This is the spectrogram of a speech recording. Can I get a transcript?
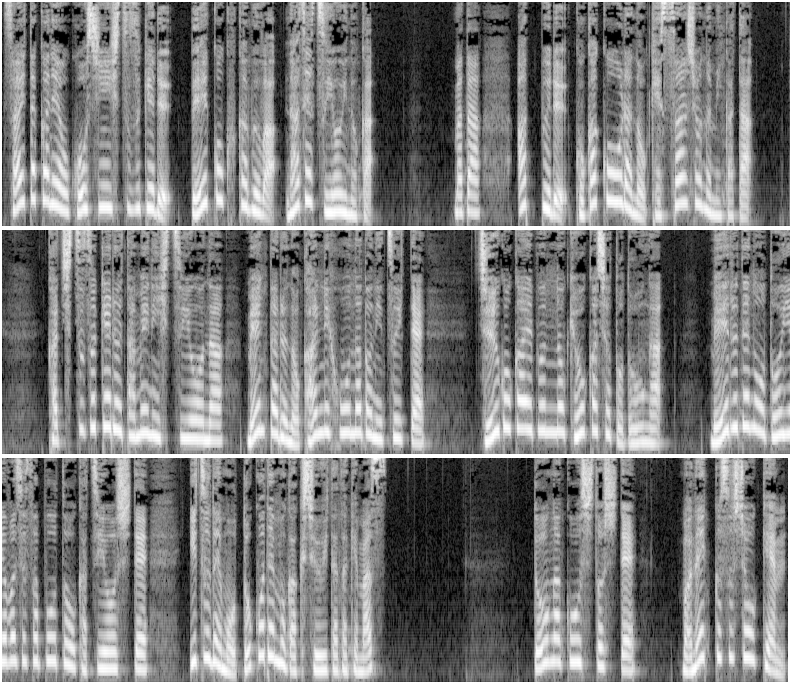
最高値を更新し続ける米国株はなぜ強いのか。また、アップル、コカ・コーラの決算書の見方。勝ち続けるために必要なメンタルの管理法などについて、15回分の教科書と動画、メールでのお問い合わせサポートを活用して、いつでもどこでも学習いただけます。動画講師として、マネックス証券、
